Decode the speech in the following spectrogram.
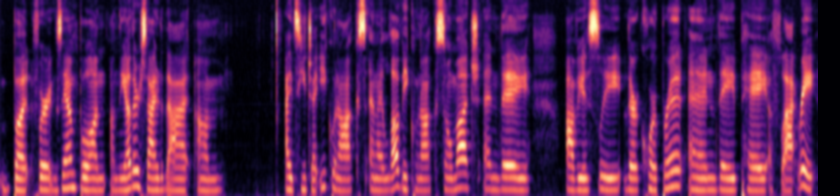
But for example on on the other side of that um, i teach at equinox and i love equinox so much and they obviously they're corporate and they pay a flat rate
